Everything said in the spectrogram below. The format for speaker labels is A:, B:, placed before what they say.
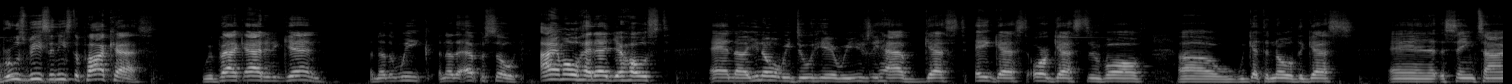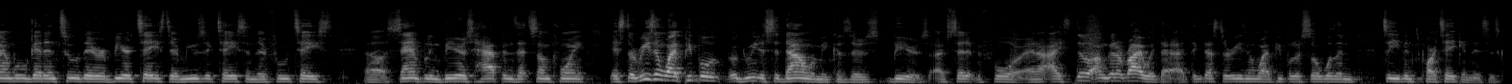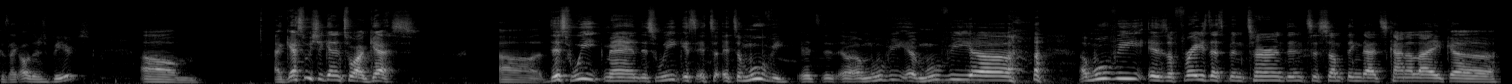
A: Brews Beats and Eats the podcast. We're back at it again. Another week, another episode. I am Old Head Ed, your host, and uh, you know what we do here. We usually have guests, a guest or guests involved. Uh, we get to know the guests, and at the same time, we'll get into their beer taste, their music taste, and their food taste. Uh, sampling beers happens at some point. It's the reason why people agree to sit down with me because there's beers. I've said it before, and I still I'm gonna ride with that. I think that's the reason why people are so willing to even partake in this. Is because like, oh, there's beers. Um, I guess we should get into our guests. Uh, this week, man, this week it's it's it's a movie. It's, it's a movie. A movie. Uh, a movie is a phrase that's been turned into something that's kind of like uh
